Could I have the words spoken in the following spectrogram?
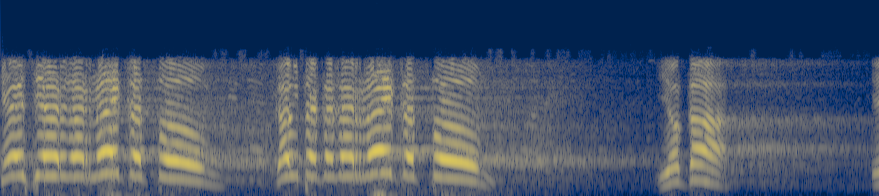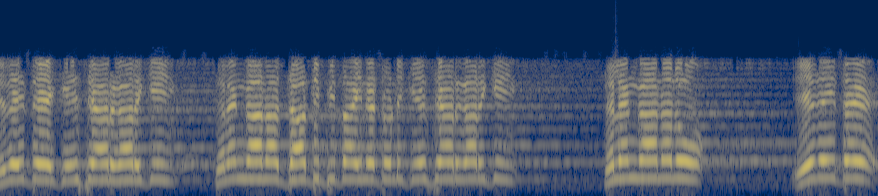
కేసీఆర్ గారి నాయకత్వం. కవితక్క గారి నాయకత్వం. ఈ యొక్క ఏదైతే కేసీఆర్ గారికి తెలంగాణ జాతిపిత అయినటువంటి కేసీఆర్ గారికి తెలంగాణను ఏదైతే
